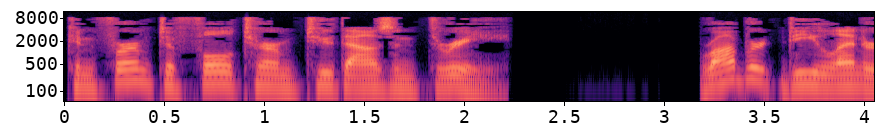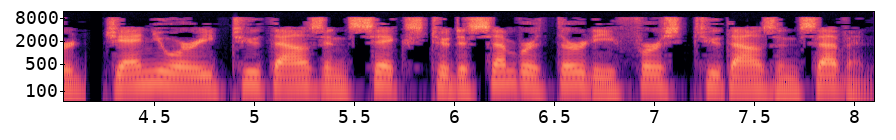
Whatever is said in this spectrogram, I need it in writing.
confirmed to full term 2003. Robert D. Lenhard, January 2006 to December 31, 2007.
